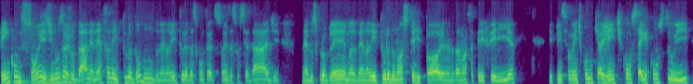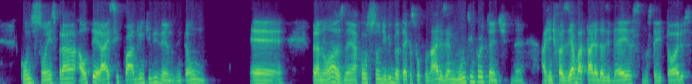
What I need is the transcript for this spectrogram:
tem condições de nos ajudar né, nessa leitura do mundo, né, na leitura das contradições da sociedade, né, dos problemas, né, na leitura do nosso território, né, da nossa periferia, e principalmente como que a gente consegue construir condições para alterar esse quadro em que vivemos. Então, é, para nós, né, a construção de bibliotecas populares é muito importante. Né? A gente fazer a batalha das ideias nos territórios,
